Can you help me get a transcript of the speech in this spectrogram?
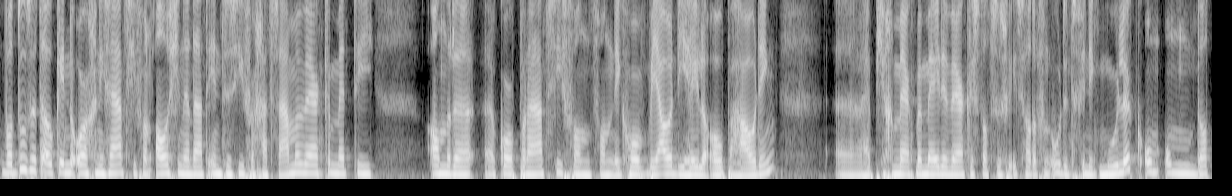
wat doet het ook in de organisatie van als je inderdaad intensiever gaat samenwerken met die andere uh, corporatie? Van, van ik hoor bij jou die hele open houding. Uh, heb je gemerkt bij medewerkers dat ze zoiets hadden van... oeh, dit vind ik moeilijk om, om dat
